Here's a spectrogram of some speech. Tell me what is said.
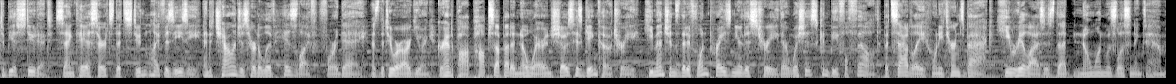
to be a student. Sang-tae asserts that student life is easy and challenges her to live his life for a day. As the two are arguing, Grandpa pops up out of nowhere and shows his ginkgo tree. He mentions that if one prays near this tree, their wishes can be fulfilled. But sadly, when he turns back, he realizes that no one was listening to him.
